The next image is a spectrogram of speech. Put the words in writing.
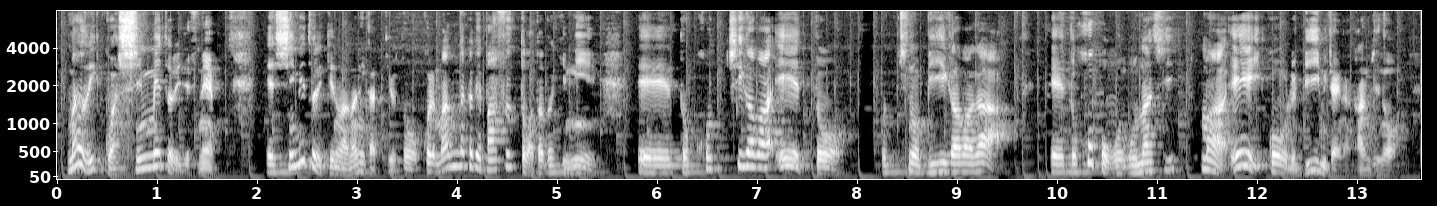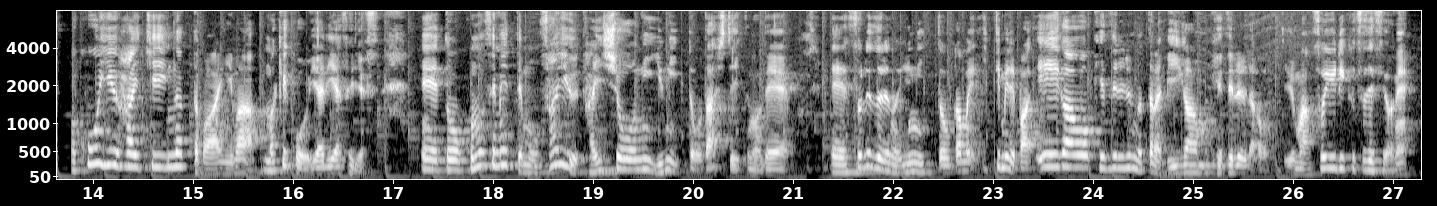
まず1個はシンメトリーですね。えシンメトリーっていうのは何かっていうと、これ真ん中でバスッと割った時に、えっ、と、こっち側 A とこっちの B 側が、えっ、ー、と、ほぼ同じ、まあ、A イコール B みたいな感じの、まあ、こういう配置になった場合には、まあ、結構やりやすいです。えっ、ー、と、この攻めってもう左右対称にユニットを出していくので、えー、それぞれのユニットが、まあ、言ってみれば A 側を削れるんだったら B 側も削れるだろうっていう、まあ、そういう理屈ですよね。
